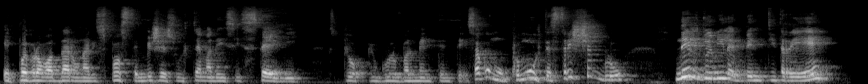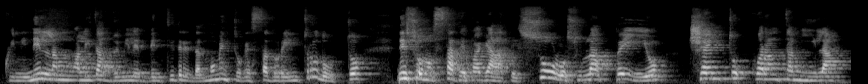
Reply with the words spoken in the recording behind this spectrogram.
e poi provo a dare una risposta invece sul tema dei sistemi più, più globalmente intesa. Comunque, molte strisce blu nel 2023, quindi nell'annualità 2023, dal momento che è stato reintrodotto, ne sono state pagate solo sull'app IO 140.000.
